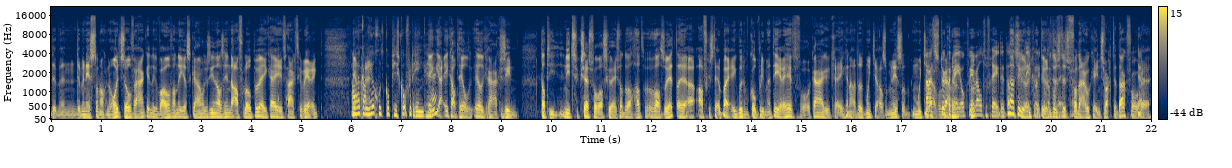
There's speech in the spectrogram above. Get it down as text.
de, de minister nog nooit zo vaak in de gebouwen van de Eerste Kamer gezien als in de afgelopen week. Hij heeft hard gewerkt. Oh, Ja, hij kan en- heel goed kopjes koffie drinken, hè? ik, ja, ik had heel, heel graag gezien dat hij niet succesvol was geweest. Want er had, was de wet eh, afgestemd. Maar ik moet hem complimenteren. Hij heeft het voor elkaar gekregen. Nou, dat moet je als minister moet je Maar daarvoor stukken gaan. ben je ook weer wel tevreden. Dat is het natuurlijk, natuurlijk. Dus het wet. vandaag ook geen zwarte dag voor, Ja. eh, hij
